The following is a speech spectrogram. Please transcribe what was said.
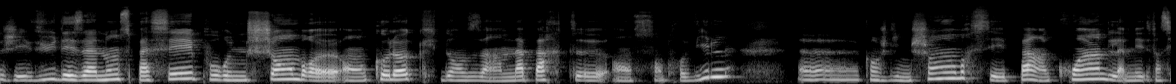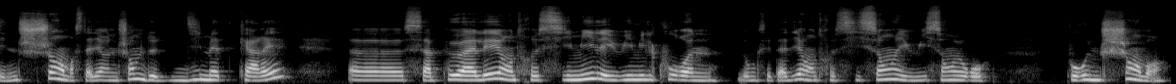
j'ai vu des annonces passer pour une chambre euh, en coloc dans un appart en centre-ville. quand je dis une chambre, c'est pas un coin de la maison, enfin c'est une chambre, c'est-à-dire une chambre de 10 mètres carrés. Ça peut aller entre 6000 et 8000 couronnes, donc c'est-à-dire entre 600 et 800 euros pour une chambre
